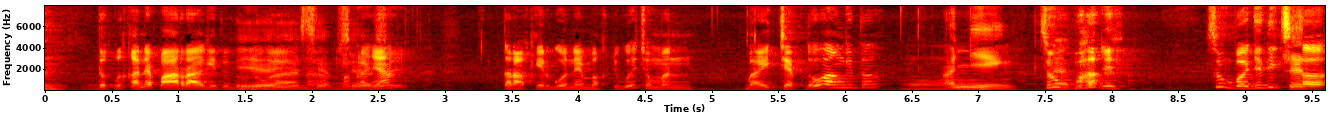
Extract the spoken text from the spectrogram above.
deg-degannya parah gitu dulu Iya, iya. Nah, siap, siap, makanya terakhir gue nembak juga cuman by chat doang gitu. Anjing. Sumpah. Sumpah jadi Chat. eh,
